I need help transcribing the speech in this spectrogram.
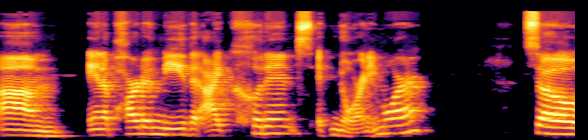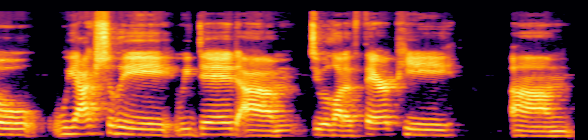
um, and a part of me that I couldn't ignore anymore. So we actually we did um, do a lot of therapy um,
